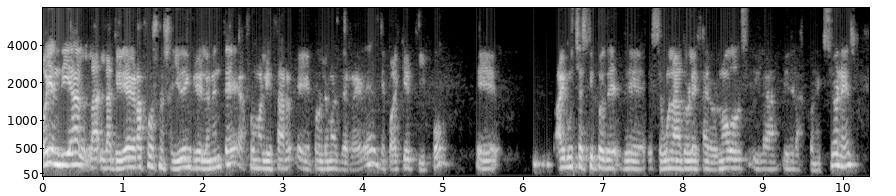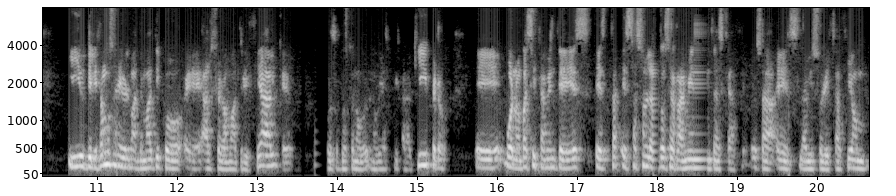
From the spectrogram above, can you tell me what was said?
hoy en día la, teoría de grafos nos ayuda increíblemente a formalizar problemas de redes de cualquier tipo. hay muchos tipos de, según la naturaleza de los nodos y, de las conexiones, y utilizamos a nivel matemático álgebra matricial, que por supuesto no, voy a explicar aquí, pero bueno, básicamente es estas son las dos herramientas que hace. O sea, es la visualización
